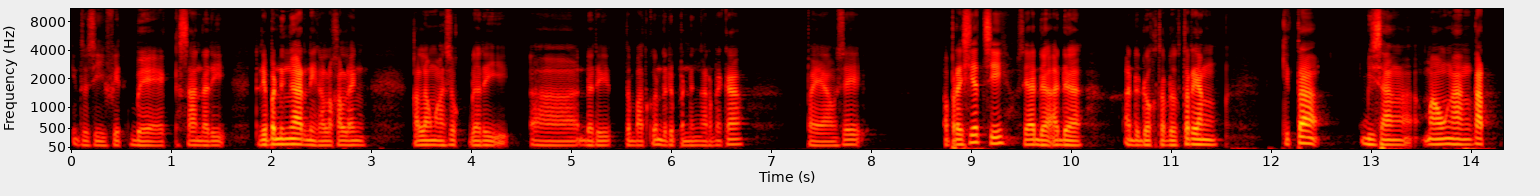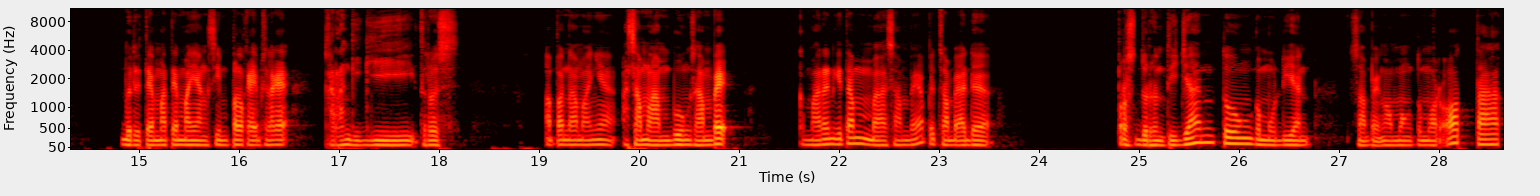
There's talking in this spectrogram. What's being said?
itu sih feedback kesan dari dari pendengar nih kalau yang kalau masuk dari uh, dari tempatku dari pendengar mereka apa ya maksudnya appreciate sih saya ada ada ada dokter-dokter yang kita bisa mau ngangkat dari tema-tema yang simpel kayak misalnya kayak karang gigi terus apa namanya asam lambung sampai kemarin kita membahas sampai apa sampai ada prosedur henti jantung kemudian sampai ngomong tumor otak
